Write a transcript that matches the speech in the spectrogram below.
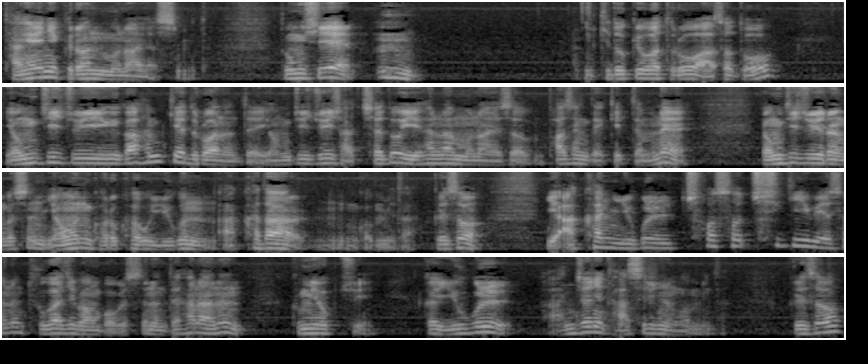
당연히 그런 문화였습니다. 동시에 기독교가 들어와서도 영지주의가 함께 들어왔는데 영지주의 자체도 이 헬라 문화에서 파생됐기 때문에 영지주의라는 것은 영은 거룩하고 육은 악하다는 겁니다. 그래서 이 악한 육을 쳐서 치기 위해서는 두 가지 방법을 쓰는데 하나는 금욕주의, 그러니까 육을 완전히 다스리는 겁니다. 그래서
